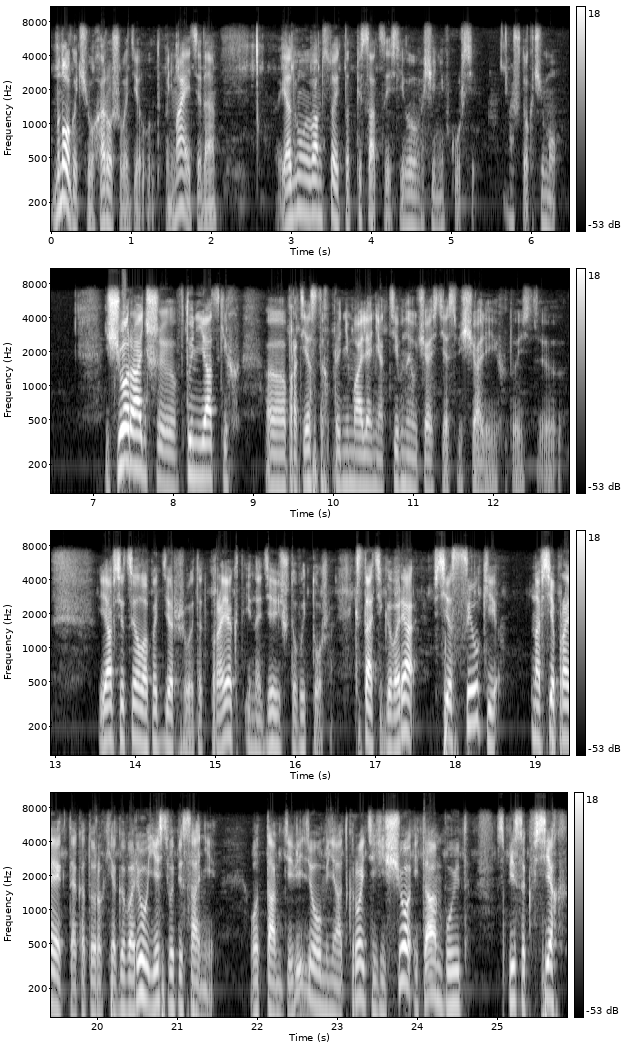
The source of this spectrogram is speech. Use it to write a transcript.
Много чего хорошего делают, понимаете, да? Я думаю, вам стоит подписаться, если вы вообще не в курсе, что к чему. Еще раньше в тунеядских э, протестах принимали они активное участие, освещали их. То есть э, я всецело поддерживаю этот проект и надеюсь, что вы тоже. Кстати говоря, все ссылки на все проекты, о которых я говорю, есть в описании. Вот там, где видео у меня, откройте еще, и там будет список всех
